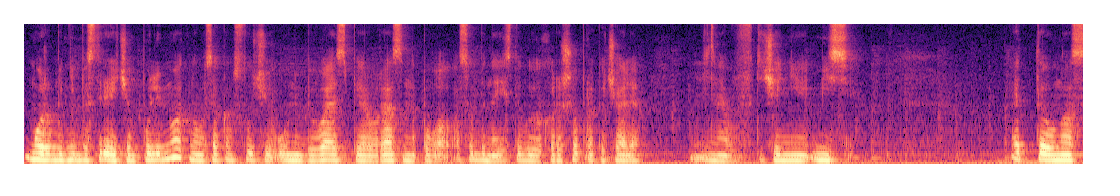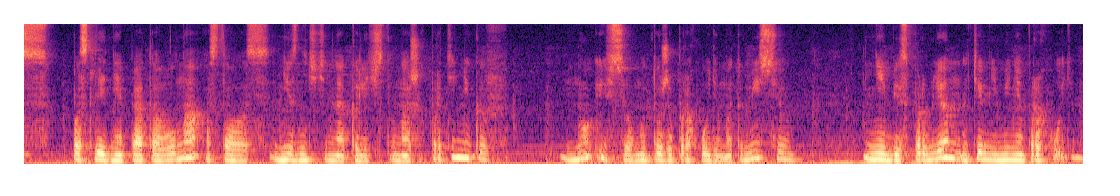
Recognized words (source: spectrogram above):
может быть не быстрее, чем пулемет, но во всяком случае он убивает с первого раза на повал, особенно если вы его хорошо прокачали в течение миссии. Это у нас последняя пятая волна, осталось незначительное количество наших противников. Ну и все, мы тоже проходим эту миссию, не без проблем, но тем не менее проходим.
